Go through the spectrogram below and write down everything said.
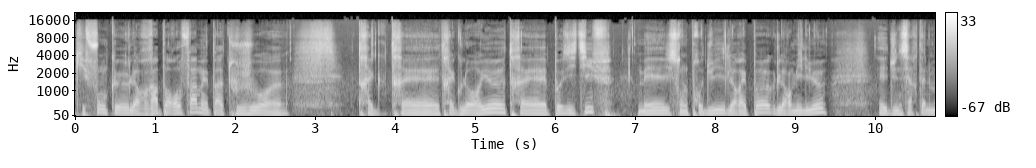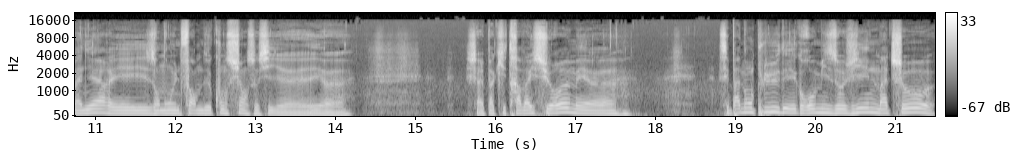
qui font que leur rapport aux femmes n'est pas toujours très, très, très glorieux, très positif mais ils sont le produit de leur époque, de leur milieu, et d'une certaine manière, ils en ont une forme de conscience aussi. Et, je savais pas qu'ils travaillent sur eux, mais euh, c'est pas non plus des gros misogynes, machos,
